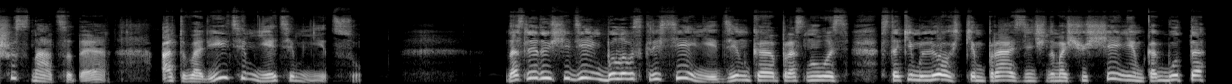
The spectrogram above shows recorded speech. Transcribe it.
шестнадцатая. «Отворите мне темницу». На следующий день было воскресенье. Динка проснулась с таким легким праздничным ощущением, как будто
